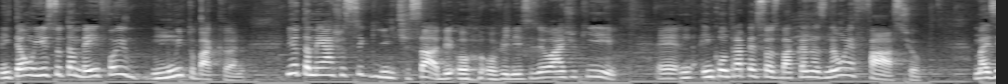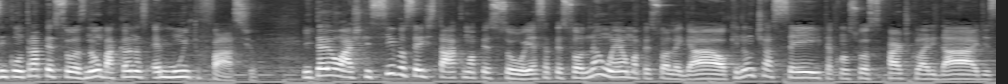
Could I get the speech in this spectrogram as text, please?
Então isso também foi muito bacana. E eu também acho o seguinte, sabe, o, Vinícius, eu acho que é, encontrar pessoas bacanas não é fácil, mas encontrar pessoas não bacanas é muito fácil. Então eu acho que se você está com uma pessoa e essa pessoa não é uma pessoa legal, que não te aceita com as suas particularidades,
